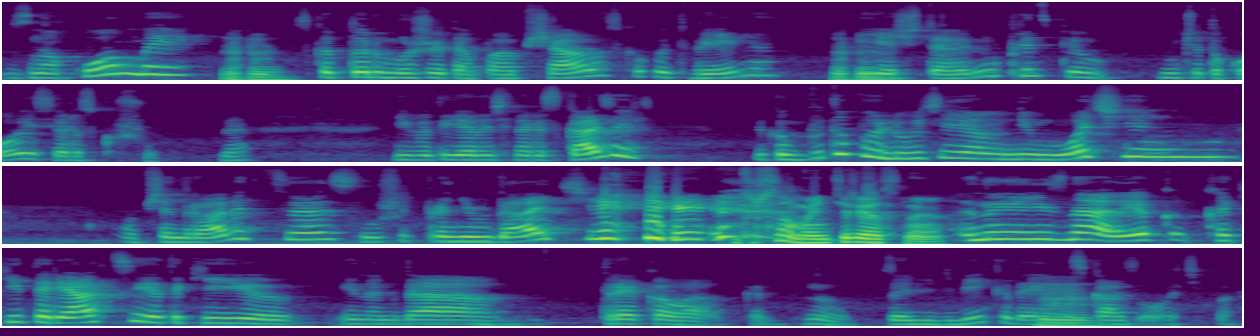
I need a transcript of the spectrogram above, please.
знакомый, с которым уже там пообщалась какое-то время, я считаю, ну, в принципе, ничего такого, если я расскажу, да. И вот я начинаю рассказывать, и как будто бы людям не очень вообще нравится слушать про неудачи. Это же самое интересное. Ну, я не знаю, я какие-то реакции я такие иногда трекала, ка- ну, за людьми, когда я им М. рассказывала, типа,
